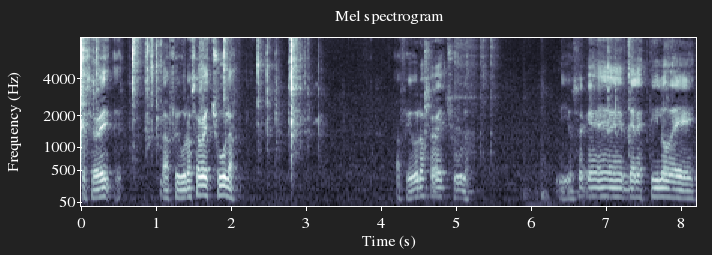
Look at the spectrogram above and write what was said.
que se ve, la figura se ve chula. La figura se ve chula. Y yo sé que es del estilo de,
